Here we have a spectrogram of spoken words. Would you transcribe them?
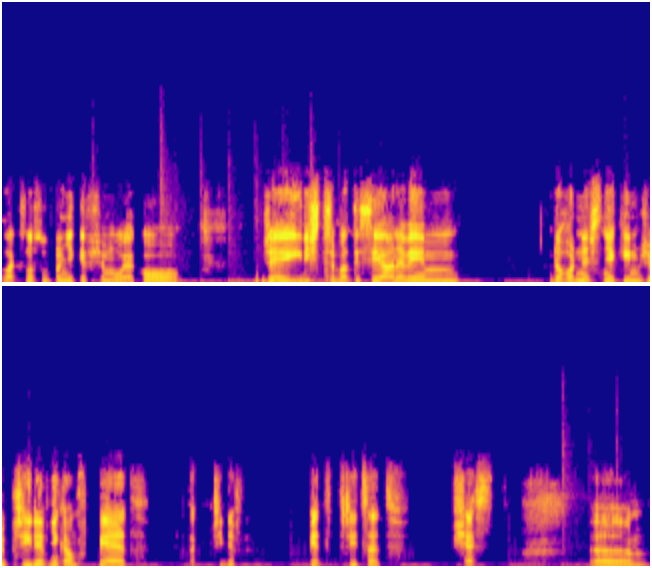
Laxnost úplně ke všemu, jako že i když třeba ty si, já nevím, dohodneš s někým, že přijde v někam v pět, tak přijde v 5.36. Um,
